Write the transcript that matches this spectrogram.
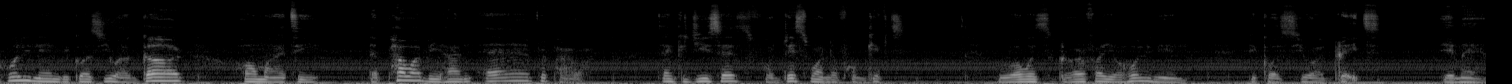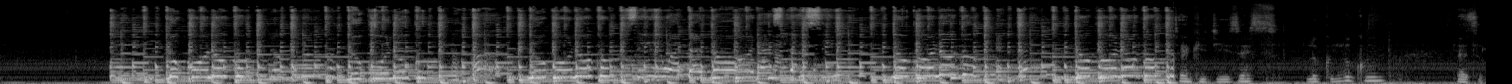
holy name because you are God Almighty, the power behind every power. Thank you, Jesus, for this wonderful gift. We always glorify your holy name because you are great. Amen. Luku, luku. Thank you, Jesus. Look, look, let's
